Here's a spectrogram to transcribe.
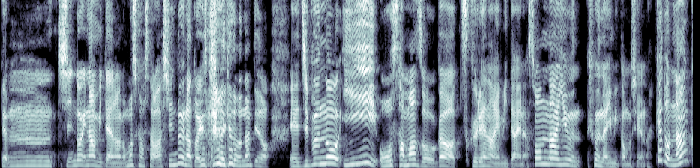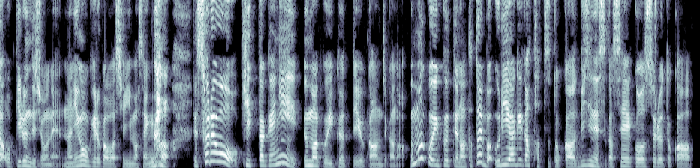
で、うーん、しんどいな、みたいなのがもしかしたらしんどいなとは言ってないけど、なんていうの、えー自分のいい王様像が作れないみたいな、そんないう風な意味かもしれない。けどなんか起きるんでしょうね。何が起きるかは知りませんが。で、それをきっかけにうまくいくっていう感じかな。うまくいくっていうのは、例えば売り上げが立つとか、ビジネスが成功するとか、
